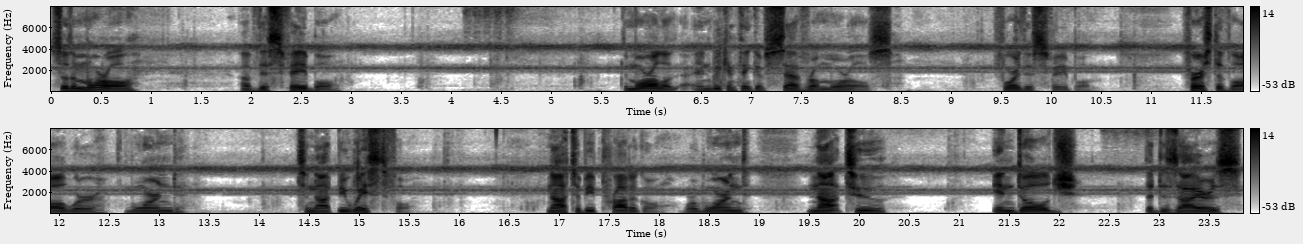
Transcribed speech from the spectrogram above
So, the moral of this fable, the moral, of, and we can think of several morals for this fable. First of all, we're warned to not be wasteful, not to be prodigal. We're warned not to indulge the desires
